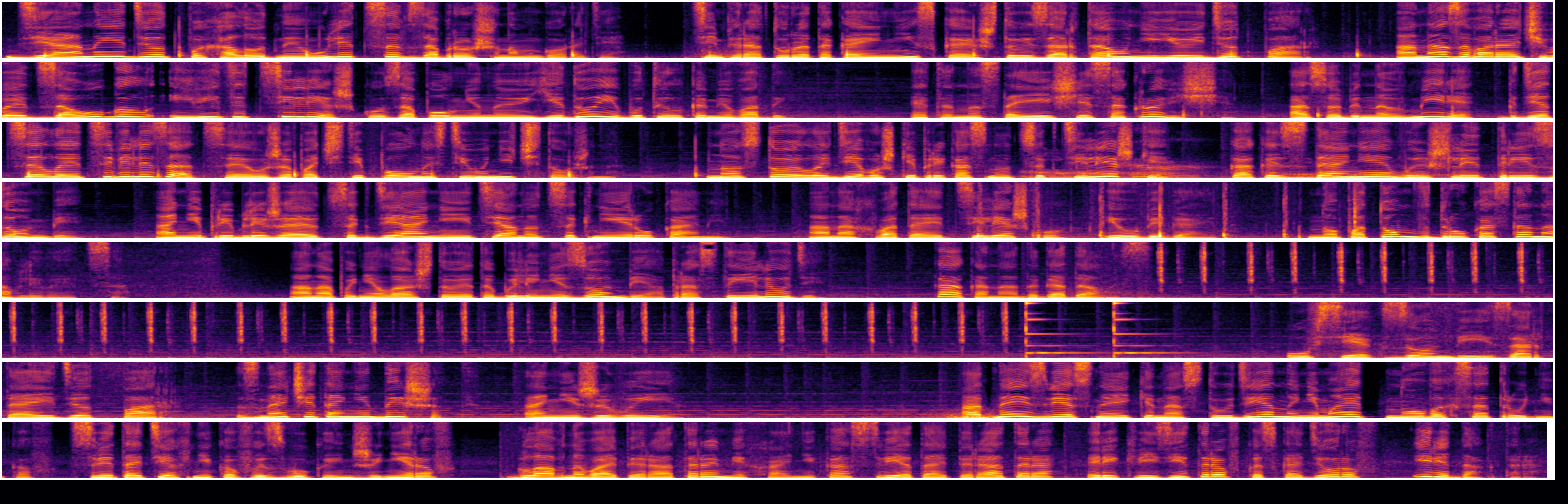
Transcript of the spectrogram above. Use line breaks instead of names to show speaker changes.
Диана идет по холодной улице в заброшенном городе. Температура такая низкая, что изо рта у нее идет пар. Она заворачивает за угол и видит тележку, заполненную едой и бутылками воды. Это настоящее сокровище, особенно в мире, где целая цивилизация уже почти полностью уничтожена. Но стоило девушке прикоснуться к тележке, как из здания вышли три зомби. Они приближаются к Диане и тянутся к ней руками. Она хватает тележку и убегает. Но потом вдруг останавливается. Она поняла, что это были не зомби, а простые люди. Как она догадалась? У всех зомби изо рта идет пар. Значит, они дышат. Они живые. Одна известная киностудия нанимает новых сотрудников, светотехников и звукоинженеров, главного оператора, механика, светооператора, реквизиторов, каскадеров и редактора.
